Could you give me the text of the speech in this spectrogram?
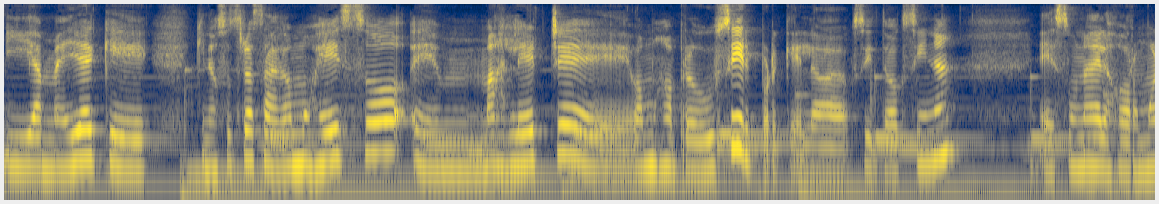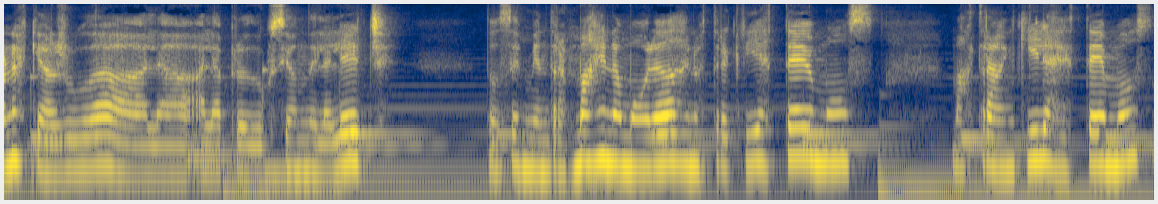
y a medida que, nosotros hagamos eso, eh, más leche vamos a producir, porque la oxitoxina es una de las hormonas que ayuda a la, producción de la leche. Entonces, mientras más enamoradas de nuestra cría estemos, más tranquilas estemos,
